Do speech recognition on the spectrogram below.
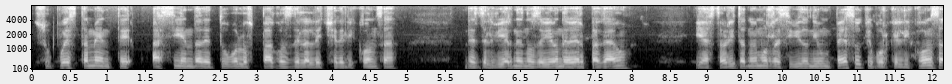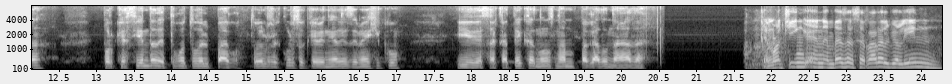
supuestamente Hacienda detuvo los pagos de la leche de liconza? Desde el viernes nos debieron de haber pagado y hasta ahorita no hemos recibido ni un peso, que porque liconza, porque Hacienda detuvo todo el pago, todo el recurso que venía desde México y de Zacatecas no nos han pagado nada. Que no chinguen, en vez de cerrar el violín,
